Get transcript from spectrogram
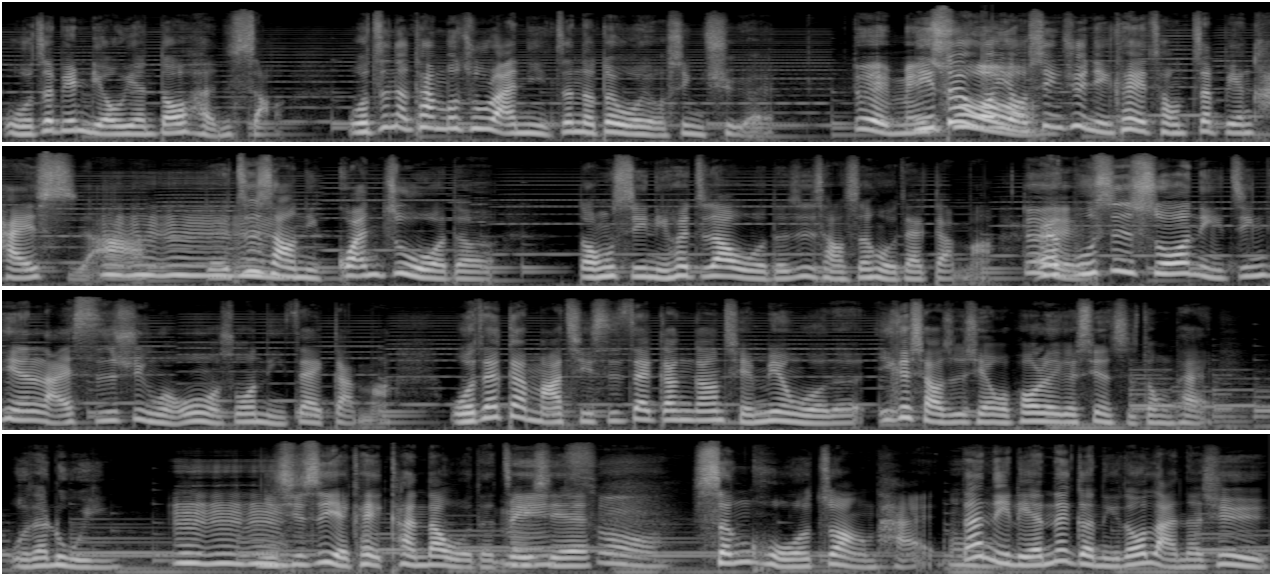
我这边留言都很少，我真的看不出来你真的对我有兴趣哎、对，没错，你对我有兴趣，你可以从这边开始啊，嗯嗯嗯对，嗯。至少你关注我的。东西你会知道我的日常生活在干嘛，而不是说你今天来私讯我，问我说你在干嘛，我在干嘛。其实，在刚刚前面我的一个小时前，我 PO 了一个现实动态，我在录音，嗯嗯嗯，你其实也可以看到我的这些生活状态，嗯。但你连那个你都懒得去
